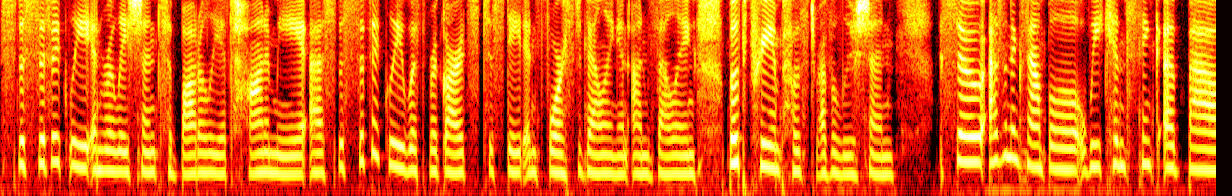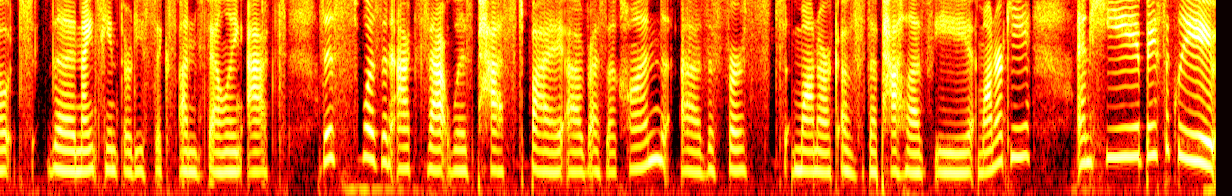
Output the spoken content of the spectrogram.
specifically in relation to bodily autonomy, uh, specifically with regards to state enforced veiling and unveiling, both pre and post revolution. So, as an example, we can think about the 1936 Unveiling Act. This was an act that was passed by uh, Reza Khan, uh, the first monarch of the Pahlavi monarchy. And he basically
